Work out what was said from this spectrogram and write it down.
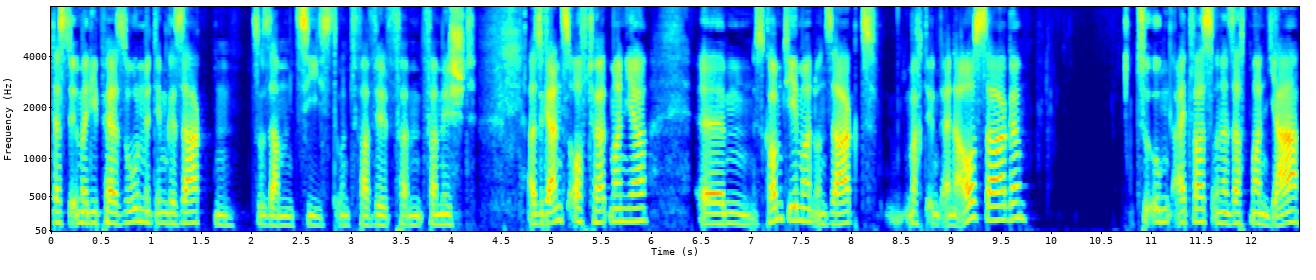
dass du immer die Person mit dem Gesagten zusammenziehst und ver vermischt. Also ganz oft hört man ja, ähm, es kommt jemand und sagt, macht irgendeine Aussage zu irgendetwas und dann sagt man, ja,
